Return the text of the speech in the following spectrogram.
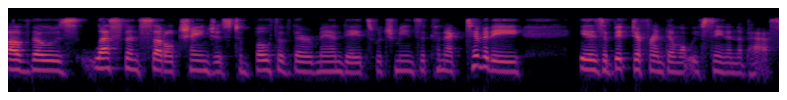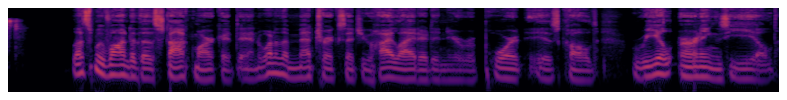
of those less than subtle changes to both of their mandates, which means the connectivity is a bit different than what we've seen in the past. Let's move on to the stock market. And one of the metrics that you highlighted in your report is called real earnings yield.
